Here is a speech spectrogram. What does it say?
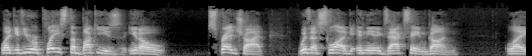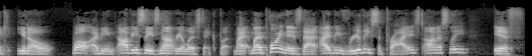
like if you replace the Bucky's, you know, spread shot with a slug in the exact same gun, like you know, well, I mean, obviously it's not realistic, but my my point is that I'd be really surprised, honestly, if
